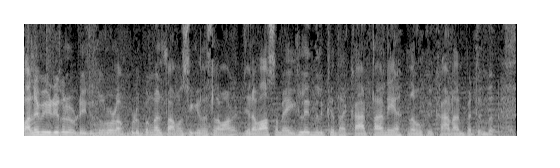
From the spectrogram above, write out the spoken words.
പല വീടുകളുണ്ട്. ഇരുന്നൂറോളം കുടുംബങ്ങൾ താമസിക്കുന്ന സ്ഥലമാണ്. ജനവാസ മേഖലയിൽ നിൽക്കുന്ന കാട്ടാനയാണ് നമുക്ക് കാണാൻ പറ്റുന്നത്.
